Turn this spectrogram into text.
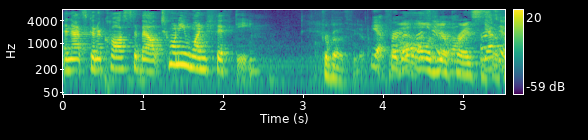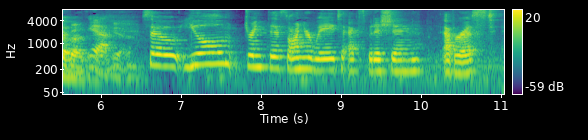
And that's going to cost about $21.50. for both of you. Yeah, for, all, all of your them. prices For for both. Yeah. yeah. So you'll drink this on your way to Expedition Everest.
